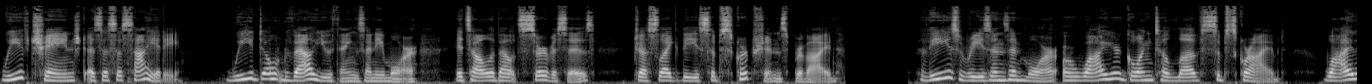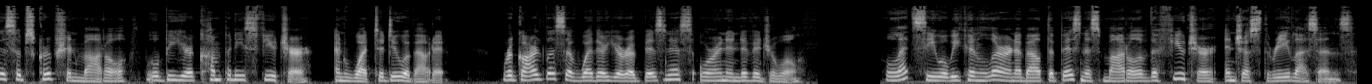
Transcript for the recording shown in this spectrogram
We've changed as a society. We don't value things anymore. It's all about services, just like these subscriptions provide. These reasons and more are why you're going to love Subscribed, why the subscription model will be your company's future, and what to do about it, regardless of whether you're a business or an individual. Let's see what we can learn about the business model of the future in just three lessons.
